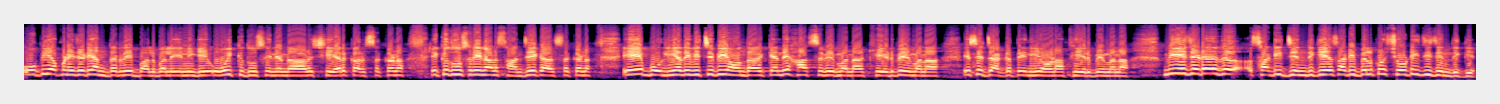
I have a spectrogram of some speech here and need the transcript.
ਉਹ ਵੀ ਆਪਣੇ ਜਿਹੜੇ ਅੰਦਰ ਦੇ ਬਲਬਲੇ ਨੇਗੇ, ਉਹ ਇੱਕ ਦੂਸਰੇ ਨਾਲ ਸ਼ੇਅਰ ਕਰ ਸਕਣ, ਇੱਕ ਦੂਸਰੇ ਨਾਲ ਸਾਂਝੇ ਸਾਂਝੇ ਕਰ ਸਕਣ। ਇਹ ਬੋਲੀਆਂ ਦੇ ਵਿੱਚ ਵੀ ਆਉਂਦਾ, ਕਹਿੰਦੇ ਹੱਸ ਵੇ ਮਨਾ ਖੇਡ ਵੇ ਮਨਾ, ਇਸੇ ਜੱਗ ਤੇ ਨਹੀਂ ਆਉਣਾ ਫੇਰ ਵੇ ਮਨਾ। ਵੀ ਇਹ ਜਿਹੜਾ ਸਾਡੀ ਜ਼ਿੰਦਗੀ ਹੈ, ਸਾਡੀ ਬਿਲਕੁਲ ਛੋਟੀ ਜੀ ਜ਼ਿੰਦਗੀ ਹੈ।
